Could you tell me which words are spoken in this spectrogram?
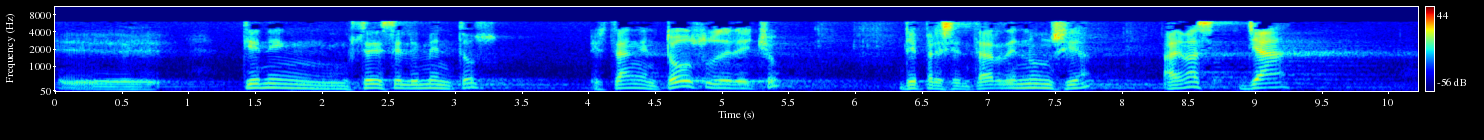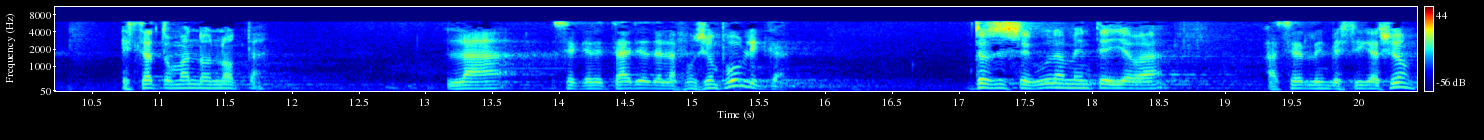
eh, tienen ustedes elementos, están en todo su derecho de presentar denuncia Además, ya está tomando nota la secretaria de la Función Pública. Entonces, seguramente ella va a hacer la investigación.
